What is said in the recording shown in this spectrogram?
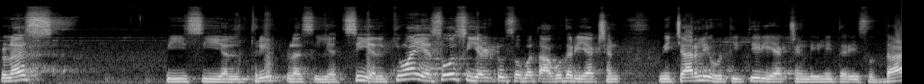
plus P C L three plus H C L किंवा S O C L two सोबत अगोदर रिॲक्शन विचारली होती. ती रिॲक्शन लिहिली तरी सुद्धा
